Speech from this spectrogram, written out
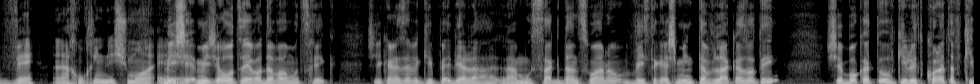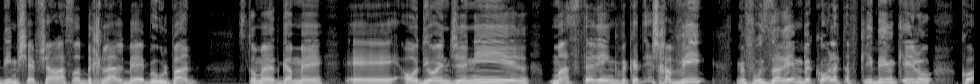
ואנחנו הולכים לשמוע... אה, מי, ש, מי שרוצה לראות דבר מצחיק, שייכנס לוויקיפדיה למושג דן סואנו, ויסתכל, יש מין טבלה כזאתי, שבו כתוב כאילו את כל התפקידים שאפשר לעשות בכלל באולפן. זאת אומרת, גם audio engineer, mastering, ויש לך וי מפוזרים בכל התפקידים, כאילו, כל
